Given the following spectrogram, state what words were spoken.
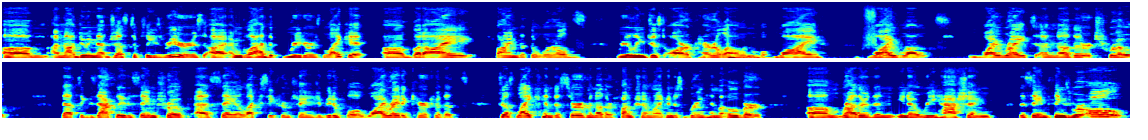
um, i'm not doing that just to please readers. I, am glad that readers like it uh, but i find that the worlds really just are parallel. And why sure. why write why write another trope that's exactly the same trope as say alexi from strange and beautiful? Why write a character that's just like him to serve another function when I can just bring him over um, rather than, you know, rehashing the same things. We're all,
